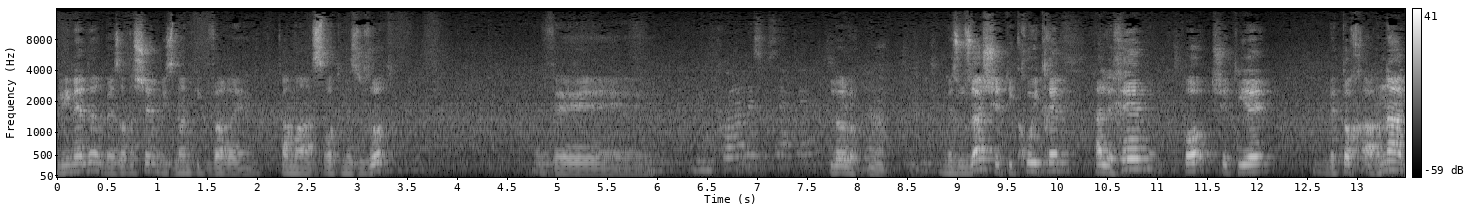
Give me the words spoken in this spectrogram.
בלי נדר, בעזרת השם, הזמנתי כבר אה, כמה עשרות מזוזות. ו... במקום המזוזה כן? לא, לא. מזוזה שתיקחו איתכם עליכם, או שתהיה בתוך ארנק,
